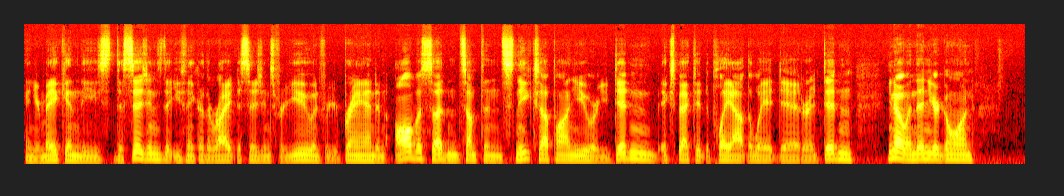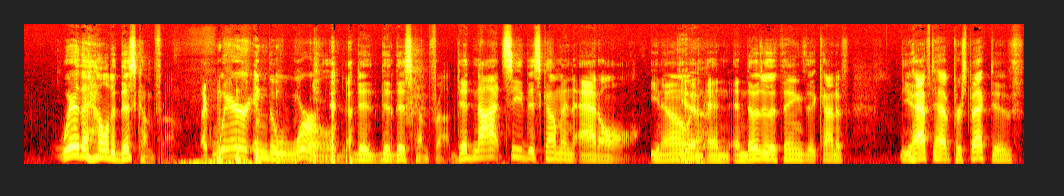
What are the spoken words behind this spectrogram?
and you're making these decisions that you think are the right decisions for you and for your brand, and all of a sudden something sneaks up on you, or you didn't expect it to play out the way it did, or it didn't, you know, and then you're going where the hell did this come from? Like, where in the world did, did this come from? Did not see this coming at all, you know? And, Yeah. and, and those are the things that kind of, you have to have perspective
